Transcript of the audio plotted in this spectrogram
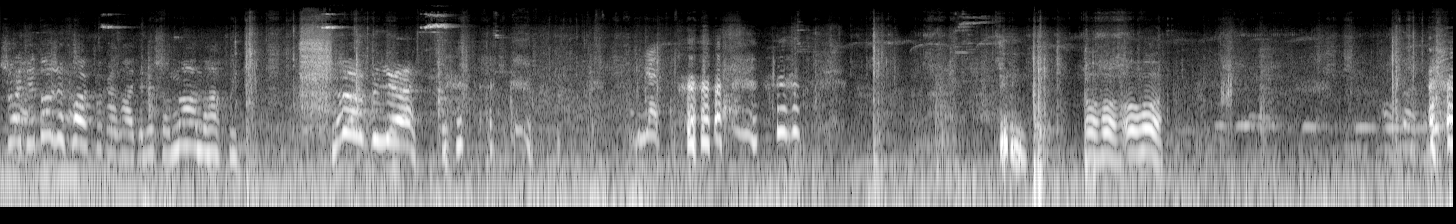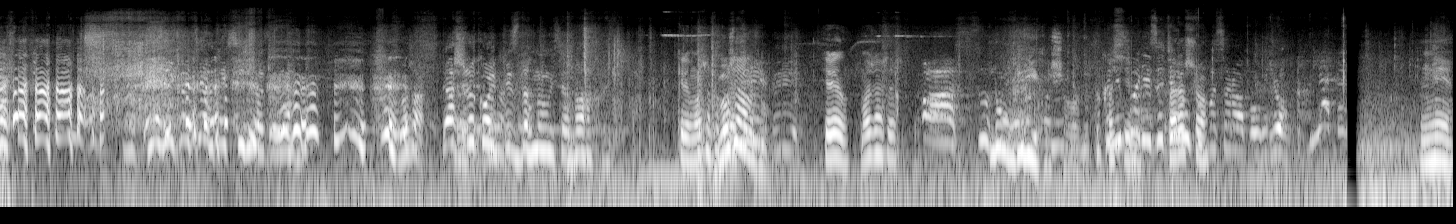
Что, тебе тоже факт показать? Или что? На нахуй. А, блядь. Ого, ого. Я не хотел так серьезно. Я ж рукой пизданулся нахуй. Кирилл, можно Можно я возьму? Кирилл, можно сейчас? А, сука. Ну, бери, хорошо, ладно. Только не Спасибо. падай, за тебя Хорошо. руку поцарапал, идем. Ні.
